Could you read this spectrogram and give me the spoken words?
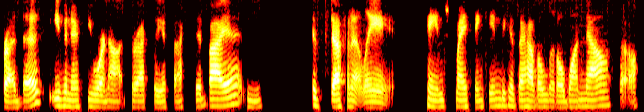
spread this, even if you are not directly affected by it. And it's definitely changed my thinking because I have a little one now. So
